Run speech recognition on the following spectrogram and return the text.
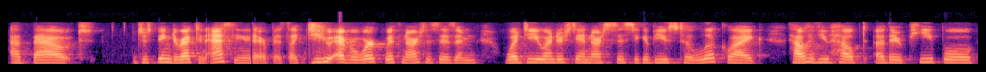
about just being direct and asking a therapist, like, do you ever work with narcissism? What do you understand narcissistic abuse to look like? How have you helped other people?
